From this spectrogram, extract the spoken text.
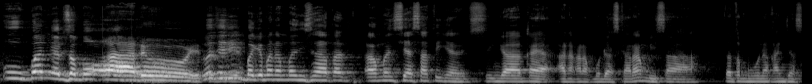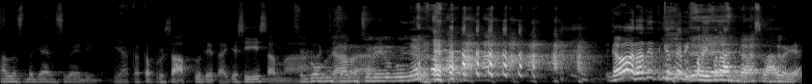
Uban nggak bisa bohong. Aduh, itu Lo jadi dia. bagaimana mensiasat- eh, mensiasatinya sehingga kayak anak-anak muda sekarang bisa tetap menggunakan jasa lo sebagai MC wedding. Ya tetap berusaha up to date aja sih sama Gue berusaha mencuri ilmunya. Gak apa nanti kita Iya, iya. dong selalu ya.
